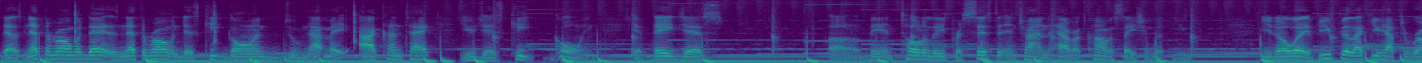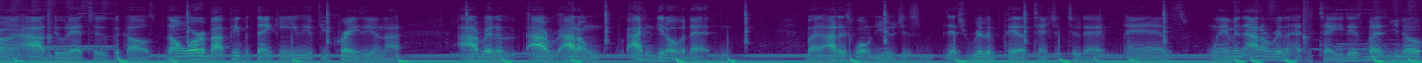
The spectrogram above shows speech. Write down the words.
there's nothing wrong with that there's nothing wrong just keep going do not make eye contact you just keep going. If they just uh, being totally persistent and trying to have a conversation with you you know what if you feel like you have to run i'll do that too because don't worry about people thinking you if you're crazy or not I rather I I don't I can get over that, but I just want you to just just really pay attention to that. As women, I don't really have to tell you this, but you know,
